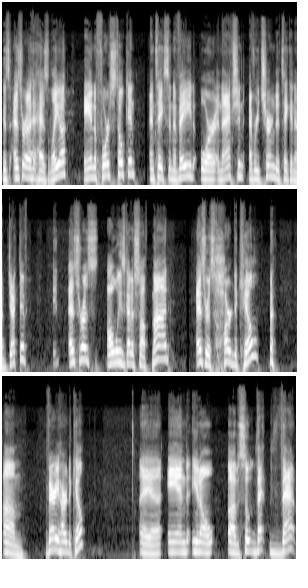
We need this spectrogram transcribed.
because Ezra has Leia and a Force token and takes an evade or an action every turn to take an objective. Ezra's always got a soft mod. Ezra's hard to kill, um, very hard to kill, uh, and you know, uh, so that that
